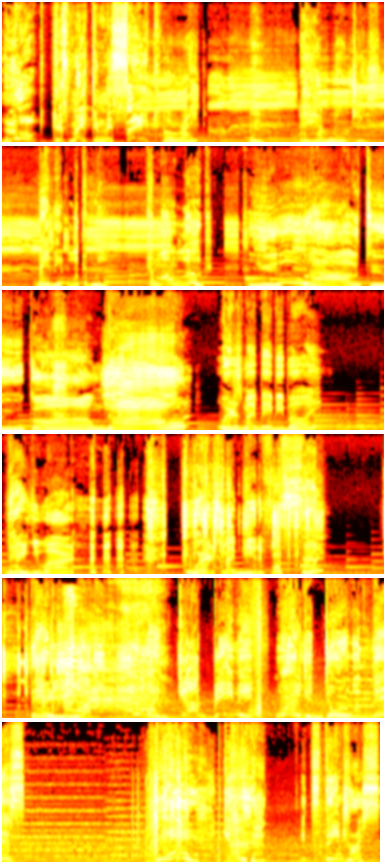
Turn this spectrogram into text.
Look, he's making me sick. All right? I have no choice. Baby, look at me. Come on, look. You have to calm down. Where's my baby boy? There you are. Where's my beautiful son? There you are. Oh my god, baby! What are you doing with this? No! Give me that! It's dangerous!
